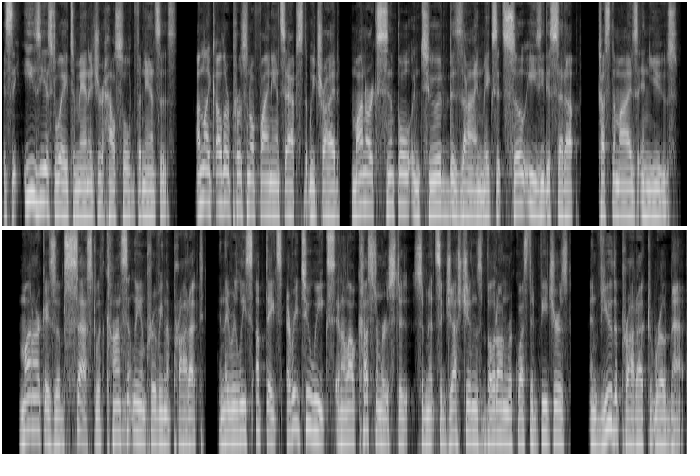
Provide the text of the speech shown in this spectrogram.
It's the easiest way to manage your household finances. Unlike other personal finance apps that we tried, Monarch's simple, intuitive design makes it so easy to set up, customize, and use. Monarch is obsessed with constantly improving the product, and they release updates every two weeks and allow customers to submit suggestions, vote on requested features, and view the product roadmap.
